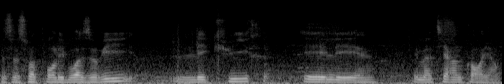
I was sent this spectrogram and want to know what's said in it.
que ce soit pour les boiseries, les cuirs et les, matières en coriandre.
